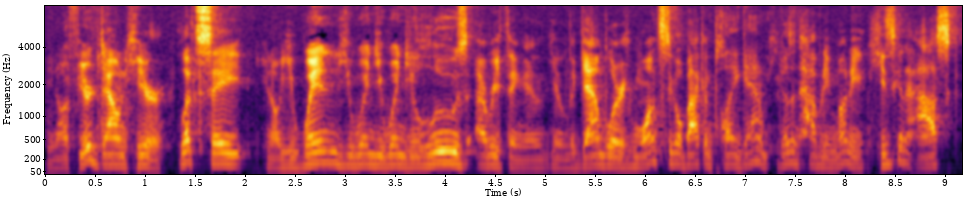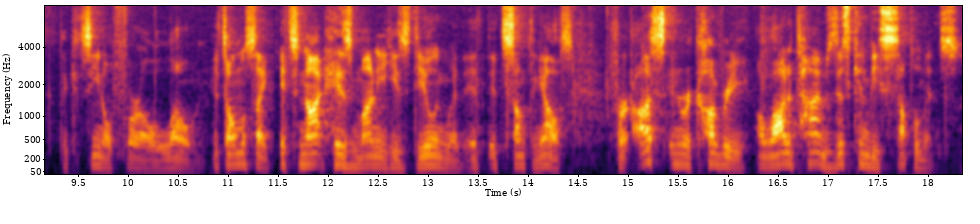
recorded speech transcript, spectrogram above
You know, if you're down here, let's say, you know, you win, you win, you win, you lose everything. And, you know, the gambler, he wants to go back and play again. He doesn't have any money. He's going to ask the casino for a loan. It's almost like it's not his money he's dealing with, it, it's something else. For us in recovery, a lot of times this can be supplements.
